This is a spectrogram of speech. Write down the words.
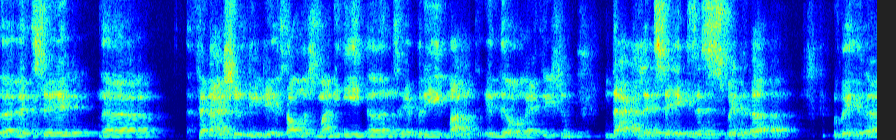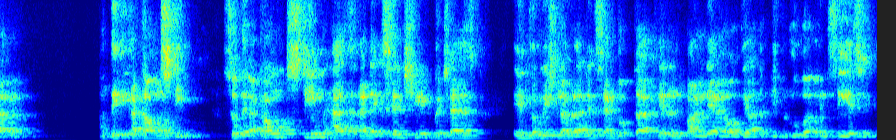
uh, let's say, uh, financial details, how much money he earns every month in the organization, that let's say exists with uh, with uh, the accounts team. So the accounts team has an Excel sheet which has information of Rajat Sengupta, Kiran Pandey, and all the other people who work in CSE.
